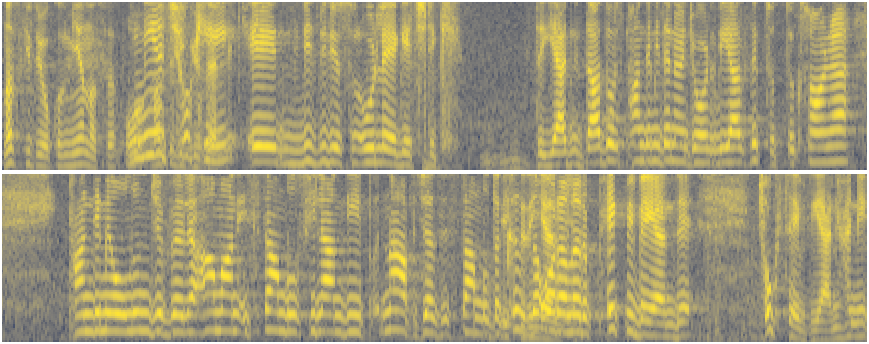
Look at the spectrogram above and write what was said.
Nasıl gidiyor okul? Mia nasıl? O Mia nasıl çok bir güzellik? iyi. Ee, biz biliyorsun Urla'ya geçtik. Yani daha doğrusu pandemiden önce orada bir yazlık tuttuk. Sonra pandemi olunca böyle aman İstanbul filan deyip ne yapacağız İstanbul'da? Kız da oraları pek bir beğendi. Çok sevdi yani hani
